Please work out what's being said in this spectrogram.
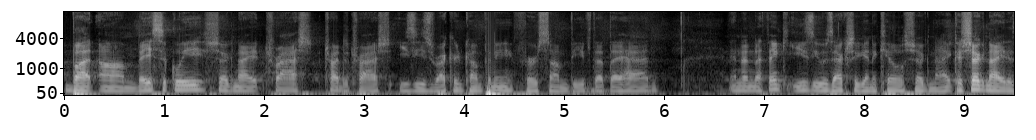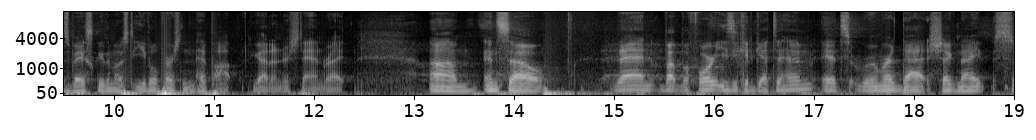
But um, basically, Suge Knight trash tried to trash Eazy's record company for some beef that they had. And then I think Eazy was actually going to kill Suge Knight because Suge Knight is basically the most evil person in hip hop. You got to understand, right? Um, and so then, but before Eazy could get to him, it's rumored that Suge Knight s-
